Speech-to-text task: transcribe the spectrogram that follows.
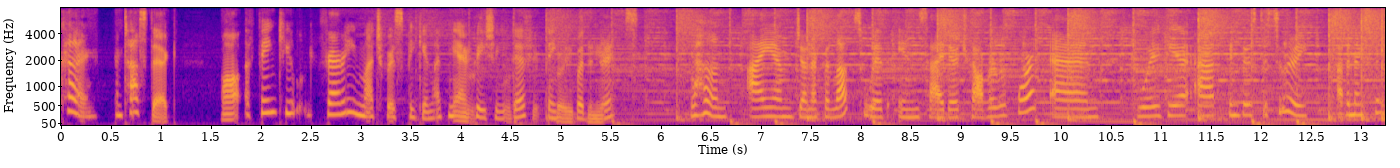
Okay, fantastic. Well, thank you very much for speaking with me. I appreciate it. Thank you for the drinks. Um, I am Jennifer Lutz with Insider Travel Report, and we're here at Thinkers Distillery. Have a nice day.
